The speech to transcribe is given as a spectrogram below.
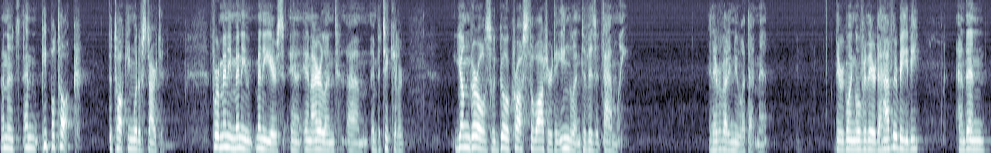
and, and people talk. The talking would have started. For many, many, many years in, in Ireland, um, in particular, young girls would go across the water to England to visit family. And everybody knew what that meant. They were going over there to have their baby and then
